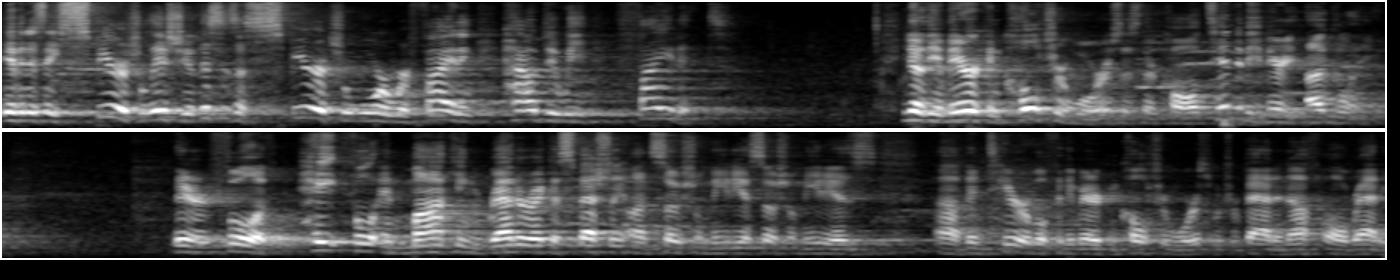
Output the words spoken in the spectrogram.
if it is a spiritual issue, if this is a spiritual war we're fighting, how do we fight it? You know, the American culture wars, as they're called, tend to be very ugly. They're full of hateful and mocking rhetoric, especially on social media. Social media has uh, been terrible for the American culture wars, which were bad enough already.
